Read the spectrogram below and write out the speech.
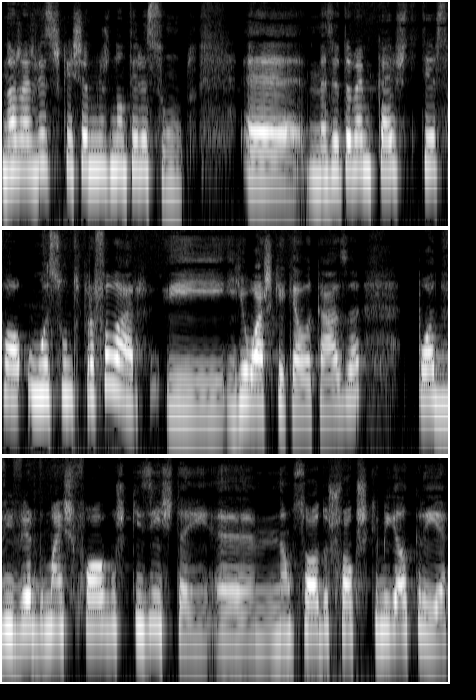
nós às vezes queixamos-nos de não ter assunto. Uh, mas eu também me queixo de ter só um assunto para falar. E, e eu acho que aquela casa pode viver de mais fogos que existem, uh, não só dos fogos que o Miguel cria.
